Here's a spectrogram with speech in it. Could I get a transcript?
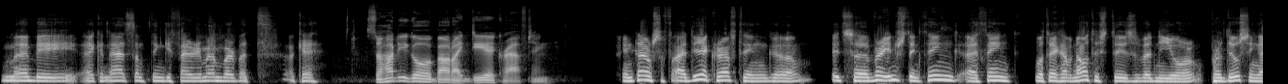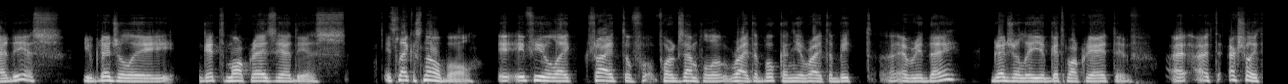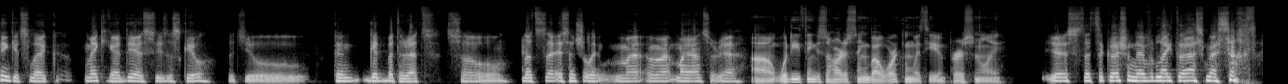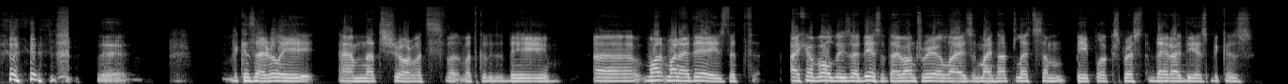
Maybe I can add something if I remember, but okay. So, how do you go about idea crafting? In terms of idea crafting, uh, it's a very interesting thing. I think what I have noticed is when you're producing ideas, you gradually get more crazy ideas. It's like a snowball. If you like try to, for example, write a book and you write a bit uh, every day, gradually you get more creative. I, I actually think it's like making ideas is a skill that you can get better at. So that's essentially my, my, my answer. Yeah. Uh, what do you think is the hardest thing about working with you personally? Yes, that's a question I would like to ask myself. uh, because I really am not sure what's what, what could it be. Uh, one one idea is that I have all these ideas that I want to realize and might not let some people express their ideas because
